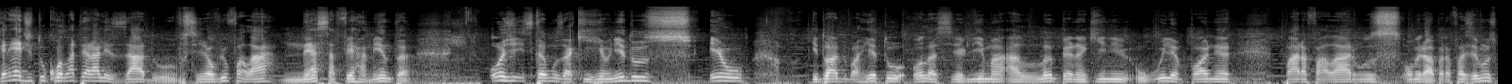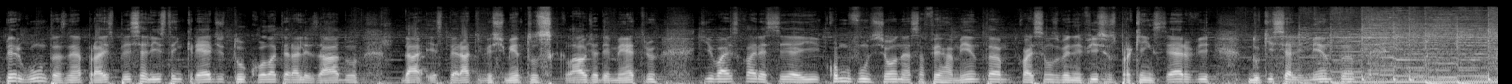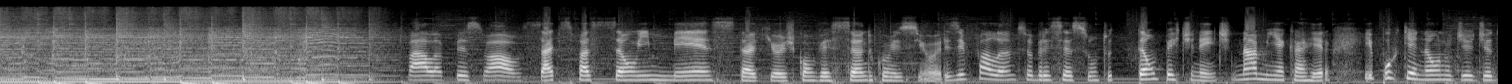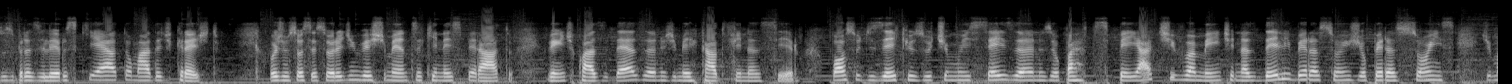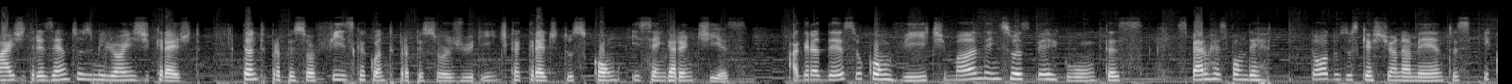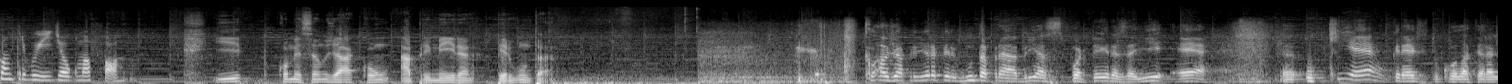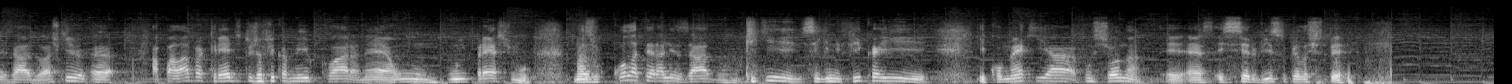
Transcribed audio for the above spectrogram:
crédito colateralizado. Você já ouviu falar nessa ferramenta? Hoje estamos aqui reunidos, eu, Eduardo Barreto, Olacir Lima, Alan Pernanchini, William Porner, para falarmos, ou melhor, para fazermos perguntas né, para especialista em crédito colateralizado da Esperato Investimentos, Cláudia Demétrio, que vai esclarecer aí como funciona essa ferramenta, quais são os benefícios para quem serve, do que se alimenta. Fala pessoal, satisfação imensa estar aqui hoje conversando com os senhores e falando sobre esse assunto tão pertinente na minha carreira e por que não no dia a dia dos brasileiros, que é a tomada de crédito. Hoje eu sou assessora de investimentos aqui na Esperato, venho de quase 10 anos de mercado financeiro. Posso dizer que os últimos seis anos eu participei ativamente nas deliberações de operações de mais de 300 milhões de crédito tanto para pessoa física quanto para pessoa jurídica, créditos com e sem garantias. Agradeço o convite, mandem suas perguntas, espero responder todos os questionamentos e contribuir de alguma forma. E começando já com a primeira pergunta. Cláudia, a primeira pergunta para abrir as porteiras aí é, é, o que é o crédito colateralizado? Acho que é, a palavra crédito já fica meio clara, né? É um, um empréstimo. Mas o colateralizado, o que, que significa e, e como é que a, funciona esse serviço pela XP?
